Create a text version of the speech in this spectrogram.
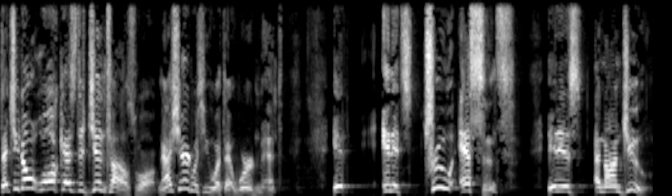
That you don't walk as the Gentiles walk. Now I shared with you what that word meant. It, in its true essence, it is a non-Jew.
